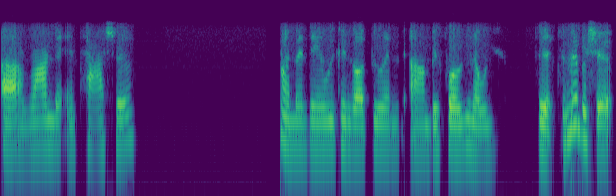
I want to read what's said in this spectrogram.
uh, Rhonda and Tasha. Um, and then we can go through and um, before you know we send it to membership,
